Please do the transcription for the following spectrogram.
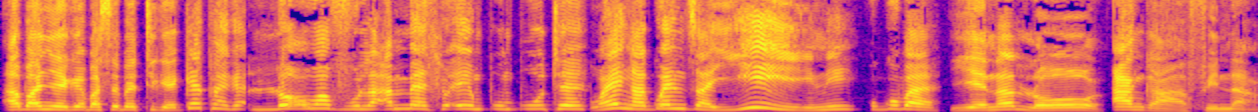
Abanye ke basebethi ke kepha ke lo wavula amehlo empumputhe wayengakwenza yini ukuba yena lo angafi na?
